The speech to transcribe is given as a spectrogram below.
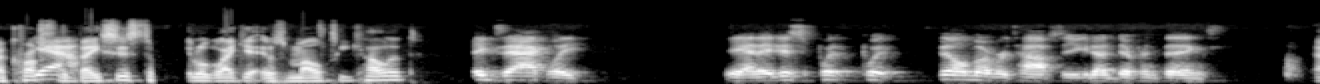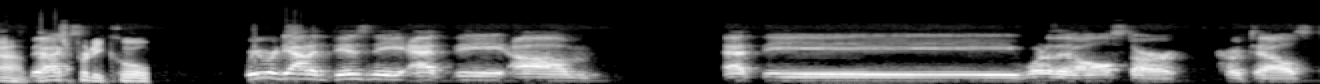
across Yeah. the bases to make it look like it was multicolored? Exactly. Yeah, they just put put film over top so you could have different things. Yeah, That's- pretty cool. We were down at Disney at the um, at the one of the All Star hotels,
